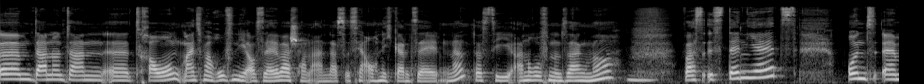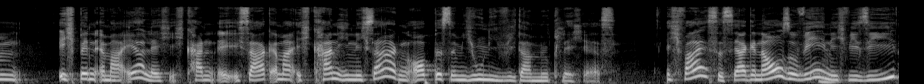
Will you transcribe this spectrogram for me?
ähm, dann und dann äh, Trauung. Manchmal rufen die auch selber schon an. Das ist ja auch nicht ganz selten, ne? dass die anrufen und sagen, mhm. was ist denn jetzt? Und ähm, ich bin immer ehrlich. Ich kann, ich sage immer, ich kann Ihnen nicht sagen, ob es im Juni wieder möglich ist. Ich weiß es ja genauso wenig wie Sie.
